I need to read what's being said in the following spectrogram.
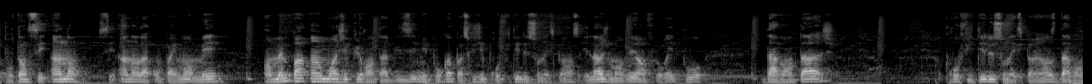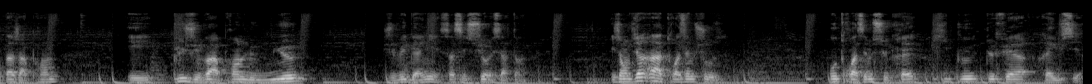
Pourtant c'est un an, c'est un an d'accompagnement, mais en même pas un mois, j'ai pu rentabiliser. Mais pourquoi? Parce que j'ai profité de son expérience. Et là, je m'en vais en Floride pour davantage profiter de son expérience, davantage apprendre. Et plus je vais apprendre, le mieux je vais gagner. Ça, c'est sûr et certain. Et j'en viens à la troisième chose, au troisième secret qui peut te faire réussir.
